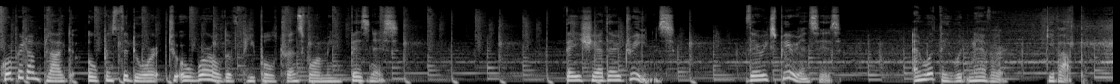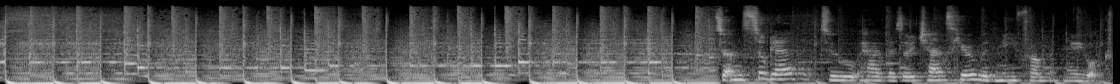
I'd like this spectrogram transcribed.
Corporate Unplugged opens the door to a world of people transforming business. They share their dreams, their experiences, and what they would never give up. So I'm so glad to have Zoe Chance here with me from New York.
